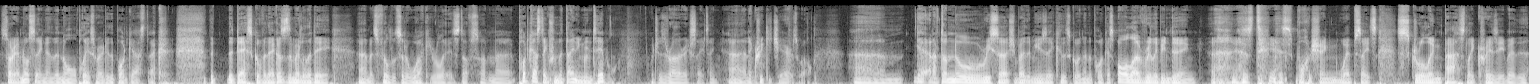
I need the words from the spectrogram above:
Sorry, I'm not sitting in the normal place where I do the podcast. I, the the desk over there, because it's the middle of the day, um, it's filled with sort of worky related stuff. So I'm uh, podcasting from the dining room table, which is rather exciting, uh, and a creaky chair as well. Um, yeah, and I've done no research about the music that's going in the podcast. All I've really been doing uh, is, is watching websites, scrolling past like crazy about the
